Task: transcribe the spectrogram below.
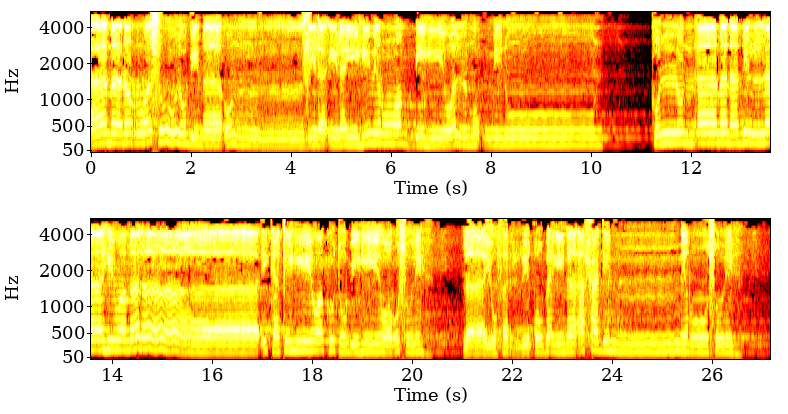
آمن الرسول بما أنزل إليه من ربه والمؤمنون. كل آمن بالله وملائكته وكتبه ورسله. لا يفرق بين أحد من رسله.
